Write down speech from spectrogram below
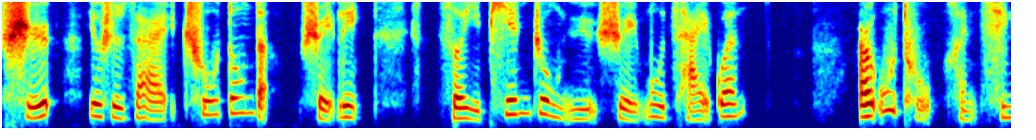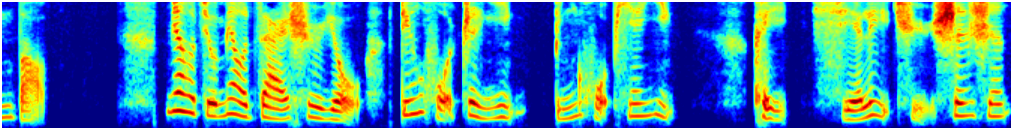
时又是在初冬的水令，所以偏重于水木财官。而戊土很轻薄，妙就妙在是有丁火正印、丙火偏印，可以协力去生生，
